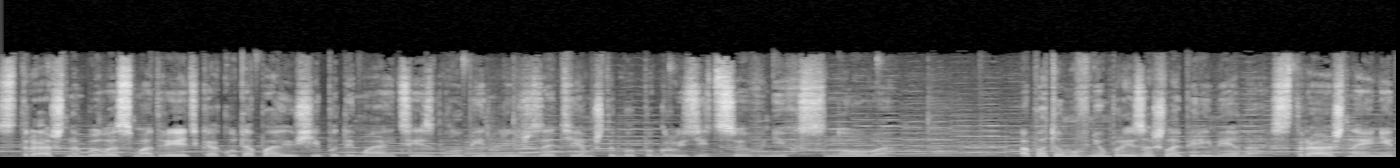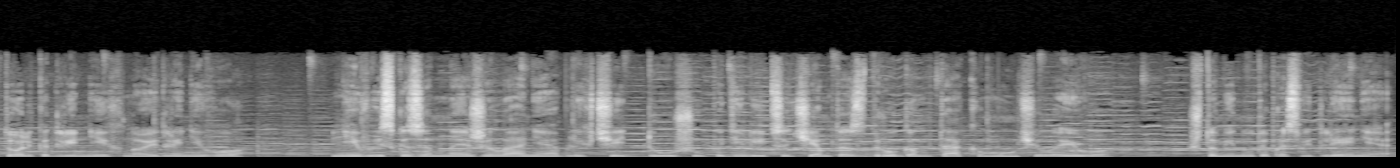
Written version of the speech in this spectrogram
Страшно было смотреть, как утопающий поднимается из глубин лишь за тем, чтобы погрузиться в них снова. А потом в нем произошла перемена, страшная не только для них, но и для него. Невысказанное желание облегчить душу, поделиться чем-то с другом так мучило его, что минуты просветления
